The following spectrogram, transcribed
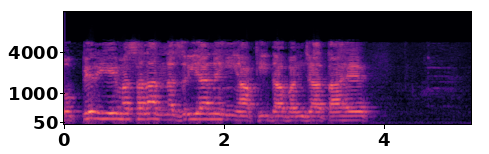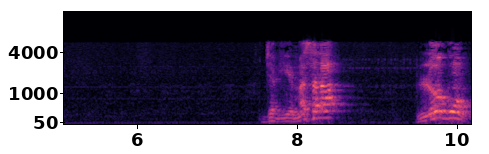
تو پھر یہ مسئلہ نظریہ نہیں عقیدہ بن جاتا ہے۔ جب یہ مسئلہ لوگوں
